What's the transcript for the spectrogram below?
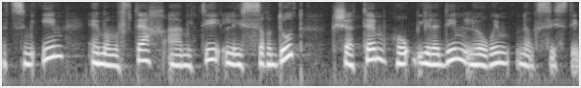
עצמיים הם המפתח האמיתי להישרדות כשאתם ילדים להורים נרקסיסטים.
